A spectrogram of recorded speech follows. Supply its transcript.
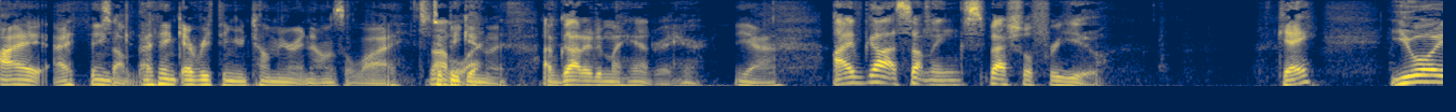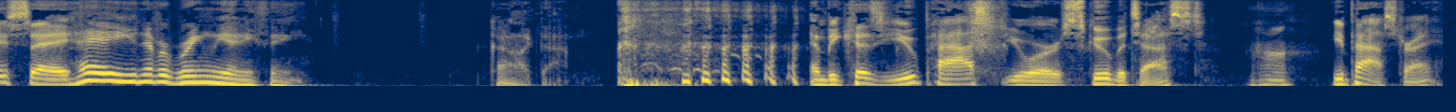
I, I think Something. I think everything you're telling me right now is a lie It's to begin lie. with. I've got it in my hand right here. Yeah. I've got something special for you. Okay, you always say, "Hey, you never bring me anything." Kind of like that. and because you passed your scuba test, Uh-huh. you passed, right?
